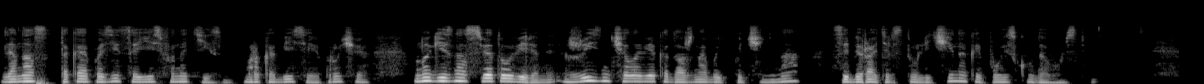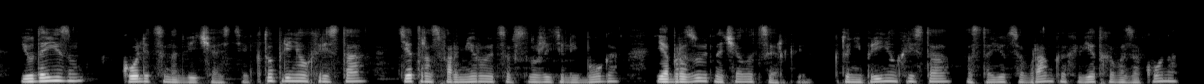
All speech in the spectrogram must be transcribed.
Для нас такая позиция есть фанатизм, мракобесие и прочее. Многие из нас свято уверены, жизнь человека должна быть подчинена собирательству личинок и поиску удовольствия. Иудаизм колется на две части. Кто принял Христа, те трансформируются в служителей Бога и образуют начало церкви. Кто не принял Христа, остается в рамках Ветхого Закона,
